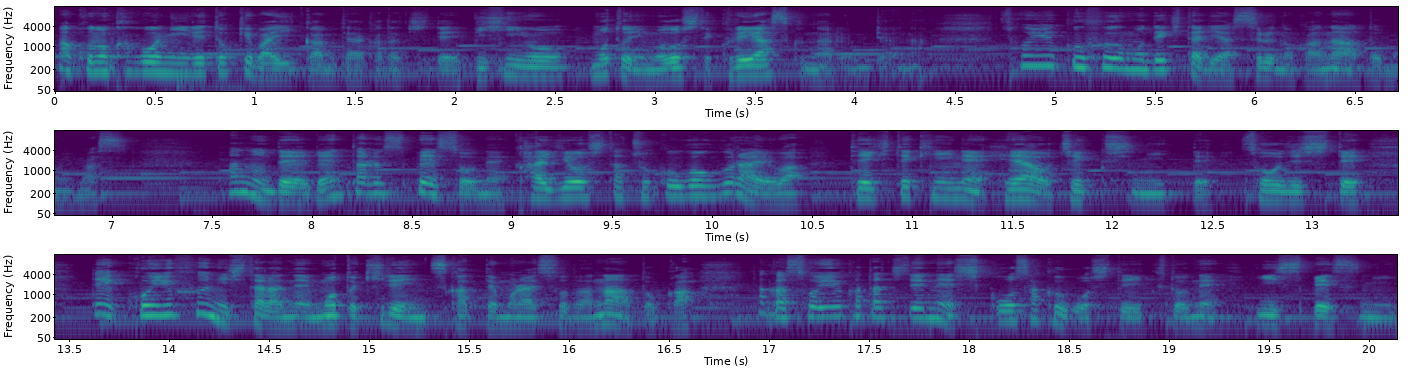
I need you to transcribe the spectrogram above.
まあ、このカゴに入れておけばいいかみたいな形で備品を元に戻してくれやすくなるみたいなそういう工夫もできたりはするのかなと思います。なので、レンタルスペースをね、開業した直後ぐらいは、定期的にね、部屋をチェックしに行って、掃除して、で、こういう風にしたらね、もっと綺麗に使ってもらえそうだなとか、なんかそういう形でね、試行錯誤していくとね、いいスペースに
